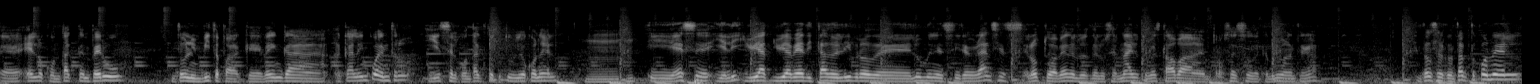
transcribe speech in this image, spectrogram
eh, él lo contacta en Perú Entonces lo invito para que venga acá al encuentro y es el contacto que tuve yo con él. Y ese y el, yo, ya, yo, ya, había editado el libro de Lúmenes y Reverencias, el otro todavía de los, de los escenarios, todavía estaba en proceso de que me iban a entregar. Entonces el contacto con él,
